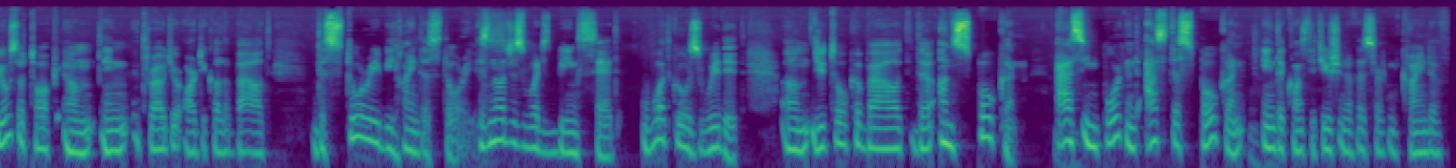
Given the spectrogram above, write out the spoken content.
you also talk um, in throughout your article about the story behind the story. It's not just what is being said, what goes with it. Um, you talk about the unspoken as important as the spoken in the constitution of a certain kind of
